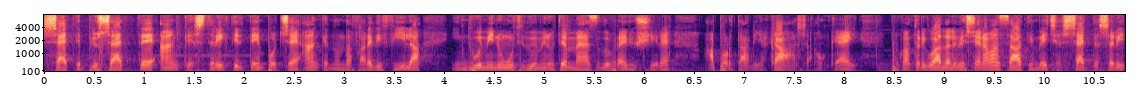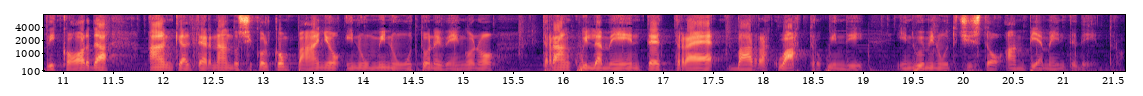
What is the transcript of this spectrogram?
7 più 7 anche strict il tempo c'è anche non da fare di fila in due minuti due minuti e mezzo dovrei riuscire a portarli a casa ok? Per quanto riguarda le versioni avanzate invece 7 salite di corda anche alternandosi col compagno in un minuto ne vengono tranquillamente 3 4 quindi in due minuti ci sto ampiamente dentro.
